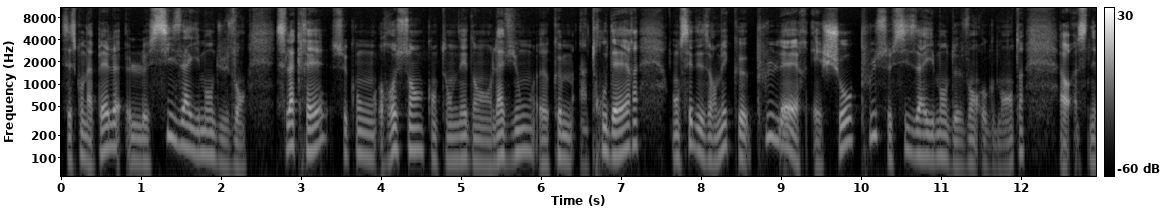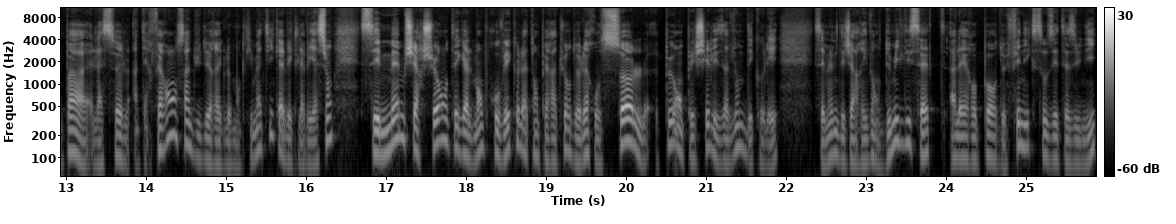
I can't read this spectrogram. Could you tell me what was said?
C'est ce qu'on appelle le cisaillement du vent. Cela crée ce qu'on ressent quand on est dans l'avion euh, comme un trou d'air. On sait désormais que plus l'air est chaud, plus ce cisaillement de vent augmente. Alors, ce n'est pas la seule interférence hein, du dérèglement climatique avec l'aviation. Ces mêmes chercheurs ont également prouvé que la température de l'air au sol peut empêcher les avions de décoller. C'est même déjà arrivé en 2017 à l'aéroport de Phoenix aux États-Unis,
